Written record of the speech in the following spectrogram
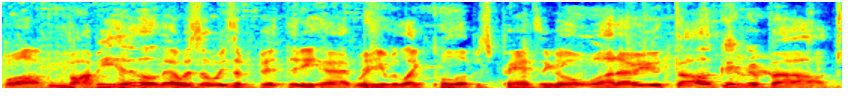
Bobby? Bobby Hill. That was always a bit that he had where he would like pull up his pants and go, "What are you talking about?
